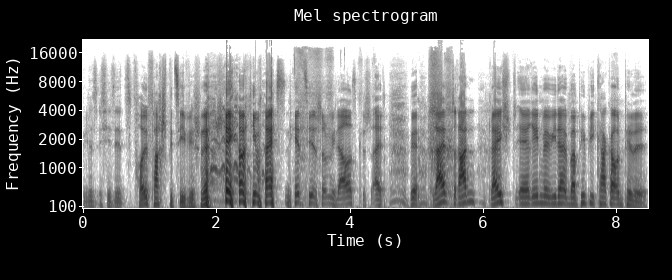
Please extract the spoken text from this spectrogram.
das ist jetzt, jetzt voll fachspezifisch, ne? Wahrscheinlich haben die meisten jetzt hier schon wieder ausgeschaltet. Bleibt dran, gleich äh, reden wir wieder über Pipi, Kaka und Pimmel.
